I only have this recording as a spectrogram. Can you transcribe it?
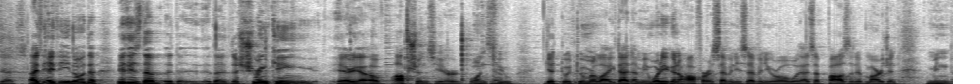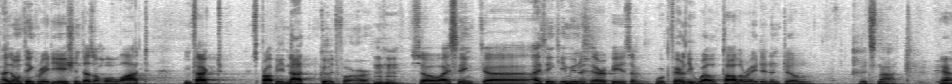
Yes. I, th- you know, the, it is the, the, the, the shrinking area of options here once Yeah. you get to a tumor like that. I mean, what are you going to offer a 77 year old who has a positive margin? I mean, I don't think radiation does a whole lot. In fact, it's probably not good for her. Mm-hmm. So I think, uh, I think immunotherapy is fairly well tolerated until it's not. Yeah,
